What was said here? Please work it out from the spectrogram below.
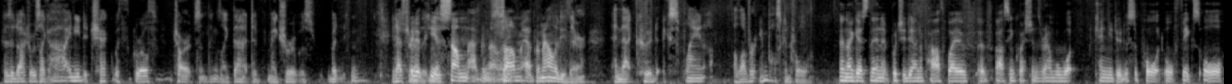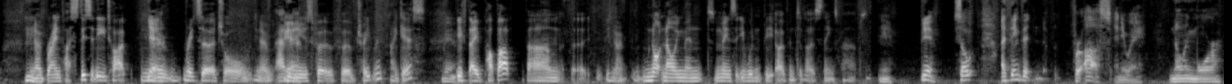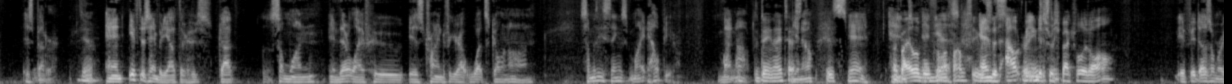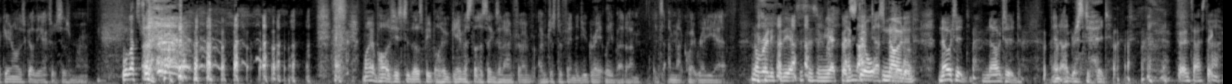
because the doctor was like, "Ah, I need to check with growth charts and things like that to make sure it was." But it has to turn it out that yes, some abnormality. some abnormality there, and that could explain a lot of her impulse control. And I guess then it puts you down a pathway of, of asking questions around, well, what can you do to support or fix or, you know, brain plasticity type, you Hmm. Yeah. know, research or, you know, avenues for, for treatment, I guess. Yeah. If they pop up, um, uh, you know, not knowing meant, means that you wouldn't be open to those things, perhaps. Yeah. Yeah. So I think that for us, anyway, knowing more is better. Yeah. And if there's anybody out there who's got someone in their life who is trying to figure out what's going on, some of these things might help you, might not. The DNA test you know, is yeah, available from a pharmacy, which and without very being disrespectful at all. If it doesn't work, you can always go the exorcism route. Well, that's true. My apologies to those people who gave us those things, and I've, I've, I've just offended you greatly, but um, it's, I'm not quite ready yet. Not ready for the exorcism yet, but I'm still not noted. enough. Noted, noted, and understood. Fantastic. Ah.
